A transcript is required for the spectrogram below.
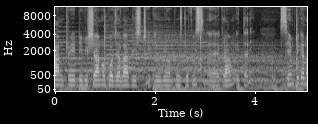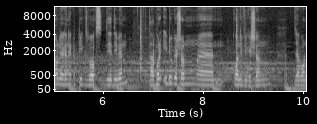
country division upazila district union post office গ্রাম, ইত্যাদি। সেম ঠিকানা হলে এখানে একটা টিক্স বক্স দিয়ে দিবেন। তারপর এডুকেশন কোয়ালিফিকেশন যেমন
